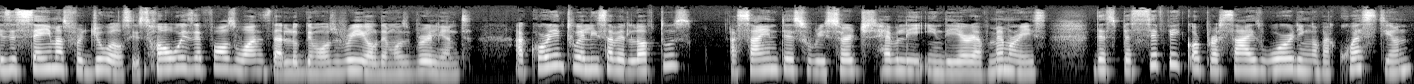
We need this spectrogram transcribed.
is the same as for jewels. It's always the false ones that look the most real, the most brilliant. According to Elizabeth Loftus, a scientist who researched heavily in the area of memories, the specific or precise wording of a question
